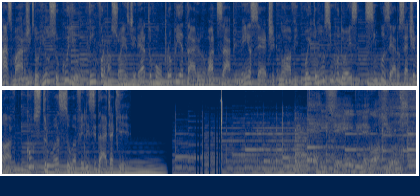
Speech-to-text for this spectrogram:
às margens do rio Sucuriú. Informações direto com o proprietário no WhatsApp 67 98152 5079. Construa sua felicidade aqui. RCN Negócios.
